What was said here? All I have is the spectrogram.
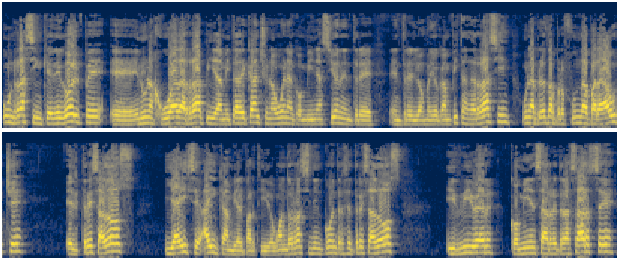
un Racing que de golpe, eh, en una jugada rápida a mitad de cancha, una buena combinación entre, entre los mediocampistas de Racing, una pelota profunda para Auche, el 3 a 2, y ahí, se, ahí cambia el partido. Cuando Racing encuentra ese 3 a 2 y River comienza a retrasarse,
